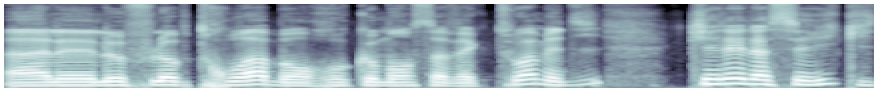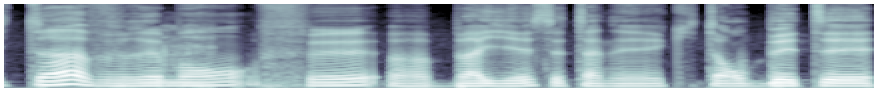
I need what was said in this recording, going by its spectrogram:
Allez, le flop 3, bon, on recommence avec toi, Mehdi. Quelle est la série qui t'a vraiment fait euh, bailler cette année, qui t'a embêté,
